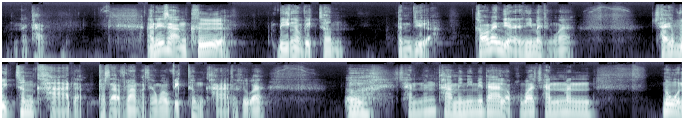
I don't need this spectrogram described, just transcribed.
ๆนะครับ อันที่สามคือ being a victim เป็นเหยื่อคำว่าเป็นเหยื่อในที่หมายถึงว่า ใช้ victim card อะภาษาฝรั่งเขาใช้ว่า victim card ก็คือว่า เออ ฉันนั่งทำไอ้นี่ไม่ได้หรอก เพราะว่าฉันมันนู่น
